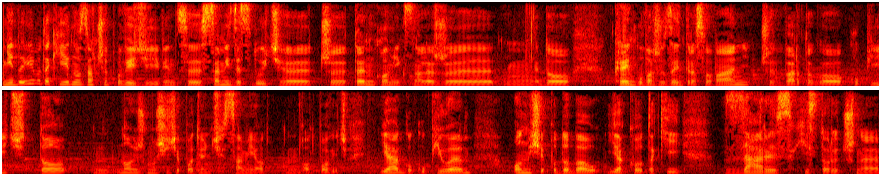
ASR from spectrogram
Nie dajemy takiej jednoznacznej odpowiedzi, więc e, sami zdecydujcie, czy ten komiks należy mm, do kręgu Waszych zainteresowań, czy warto go kupić, to mm, no już musicie podjąć sami od, mm, odpowiedź. Ja go kupiłem, on mi się podobał jako taki zarys historyczny e,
